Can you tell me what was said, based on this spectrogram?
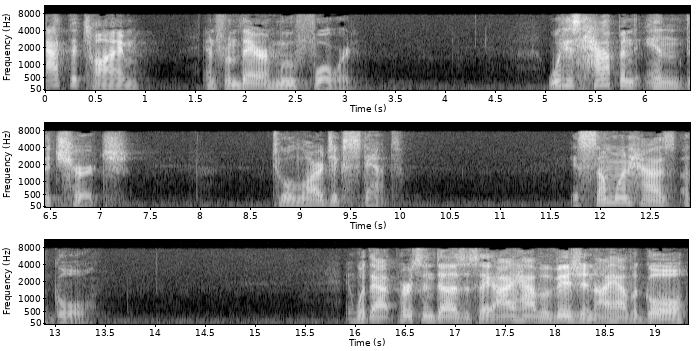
at the time, and from there move forward. What has happened in the church to a large extent is someone has a goal. And what that person does is say, I have a vision, I have a goal,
